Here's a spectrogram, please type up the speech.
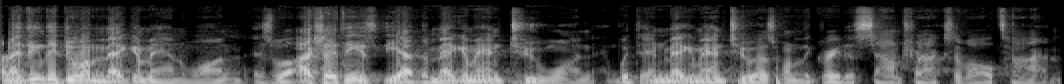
And I think they do a Mega Man one as well. Actually, I think it's yeah, the Mega Man two one, with, and Mega Man two has one of the greatest soundtracks of all time.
